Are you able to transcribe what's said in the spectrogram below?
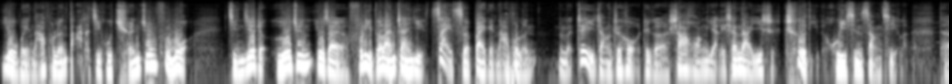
又被拿破仑打得几乎全军覆没。紧接着，俄军又在弗里德兰战役再次败给拿破仑。那么这一仗之后，这个沙皇亚历山大一世彻底的灰心丧气了，他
